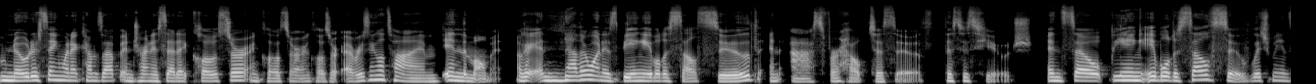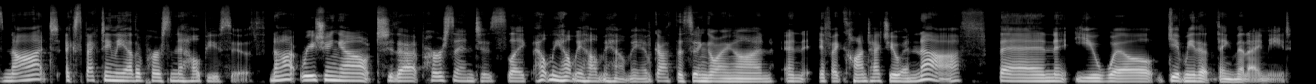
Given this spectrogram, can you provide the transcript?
noticing when it comes up and trying to set it closer and closer and closer every single time in the moment. Okay. Another one is being able to self soothe and ask for help to soothe. This is huge. And so being able to self soothe, which means not expecting the other person to help you soothe, not reaching out to that person to like, help me, help me, help me, help me. I've got this thing going on. And if I contact you enough, then you will give me that thing that I need.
